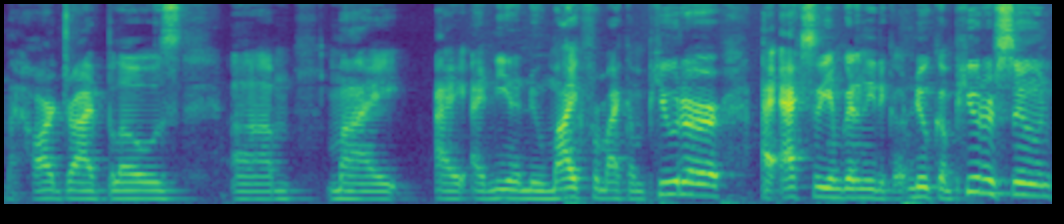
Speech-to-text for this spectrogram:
my hard drive blows, um, my I, I need a new mic for my computer. I actually am to need a new computer soon.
